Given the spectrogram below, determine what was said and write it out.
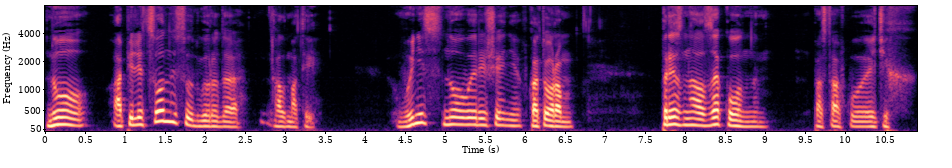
Но апелляционный суд города Алматы вынес новое решение, в котором признал законным поставку этих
